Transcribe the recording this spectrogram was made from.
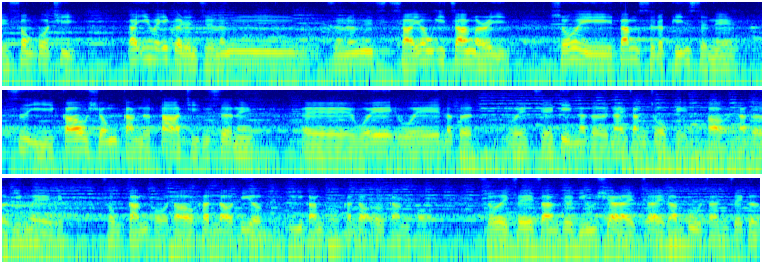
也送过去，那因为一个人只能只能采用一张而已，所以当时的评审呢，是以高雄港的大景色呢，呃为为那个为决定那个那一张作品啊，那个因为从港口到看到第二一港口看到二港口，所以这一张就留下来在南部展这个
